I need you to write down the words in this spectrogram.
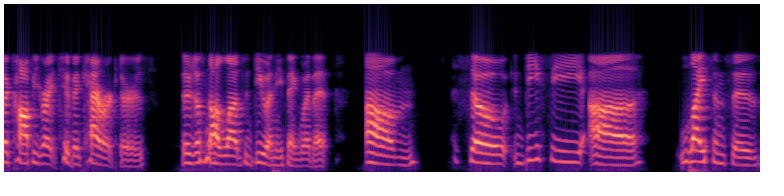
the copyright to the characters. They're just not allowed to do anything with it. Um, so DC, uh, licenses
